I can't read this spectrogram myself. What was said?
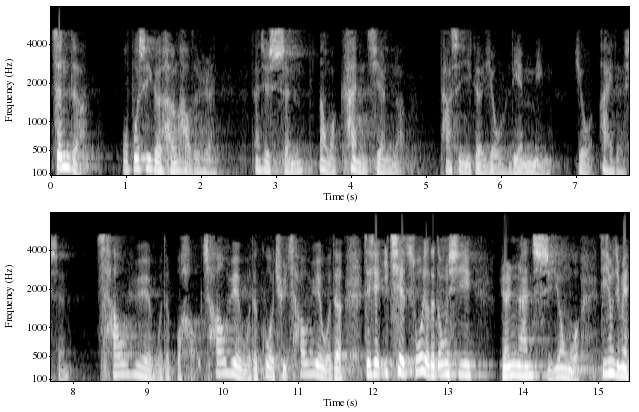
真的，我不是一个很好的人，但是神让我看见了，他是一个有怜悯、有爱的神，超越我的不好，超越我的过去，超越我的这些一切所有的东西，仍然使用我。弟兄姐妹，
